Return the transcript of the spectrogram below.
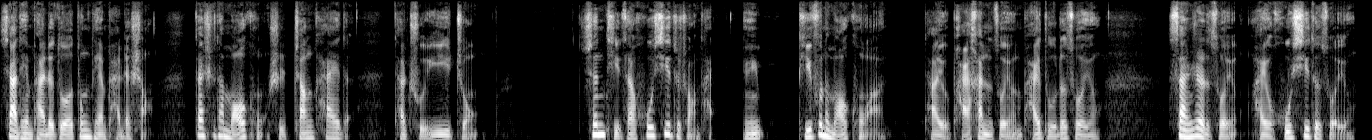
夏天排的多，冬天排的少。但是它毛孔是张开的，它处于一种身体在呼吸的状态，因为皮肤的毛孔啊。它有排汗的作用、排毒的作用、散热的作用，还有呼吸的作用。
